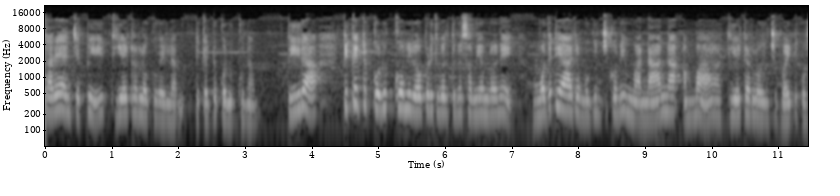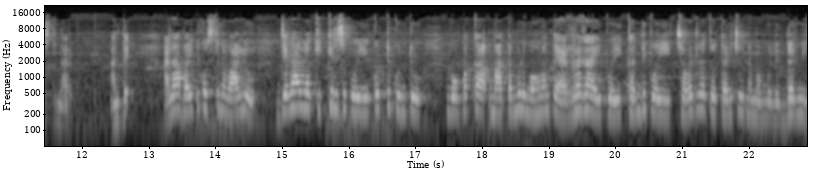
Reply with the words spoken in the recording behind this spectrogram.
సరే అని చెప్పి థియేటర్లోకి వెళ్ళాము. టికెట్ కొనుక్కున్నాము. తీరా టికెట్ కొనుక్కొని లోపలికి వెళ్తున్న సమయంలోనే మొదటి ఆట ముగించుకొని మా నాన్న అమ్మ థియేటర్లోంచి బయటకు వస్తున్నారు. అంతే. అలా బయటకు వస్తున్న వాళ్ళు జనాల్లో కిక్కిరిసిపోయి కొట్టుకుంటూ ఒక పక్క మా తమ్ముడు మొహమంతా ఎర్రగా అయిపోయి కందిపోయి చవటలతో తడిచి ఉన్న మమ్మల్ని ఇద్దరిని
